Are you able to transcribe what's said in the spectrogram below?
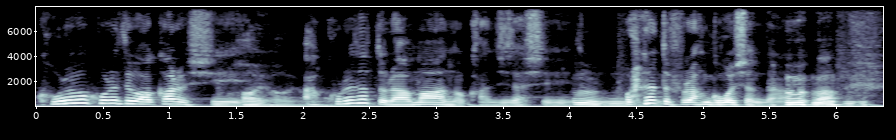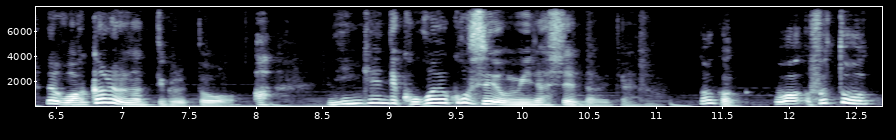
これはこれでわかるし、はいはいはい。あこれだとラマーンの感じだし、うんうんこれだとフランク・オーシャンだなとかなんか分かるようになってくるとあ人間ってここで個性を見出してんだみたいな。なんかわふと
